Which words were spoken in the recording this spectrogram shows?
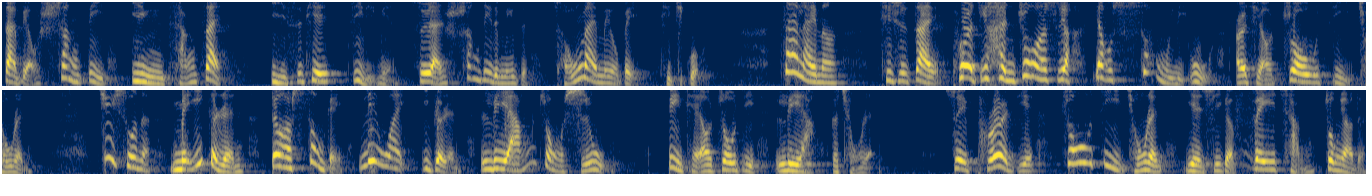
代表上帝隐藏在以斯帖记里面。虽然上帝的名字从来没有被提起过。再来呢，其实，在普尔吉很重要的是要要送礼物，而且要周济穷人。据说呢，每一个人都要送给另外一个人两种食物，并且要周济两个穷人，所以普尔节周济穷人也是一个非常重要的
